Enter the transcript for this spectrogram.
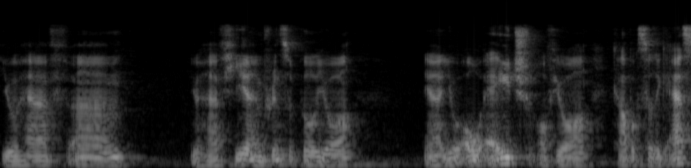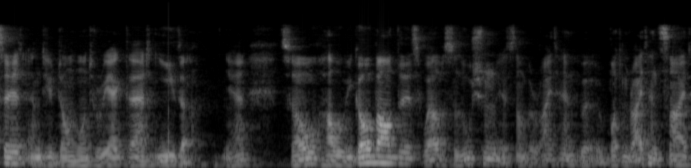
you have um, you have here in principle your yeah your OH of your carboxylic acid and you don't want to react that either. Yeah? So how will we go about this? Well the solution is on the right hand uh, bottom right hand side.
